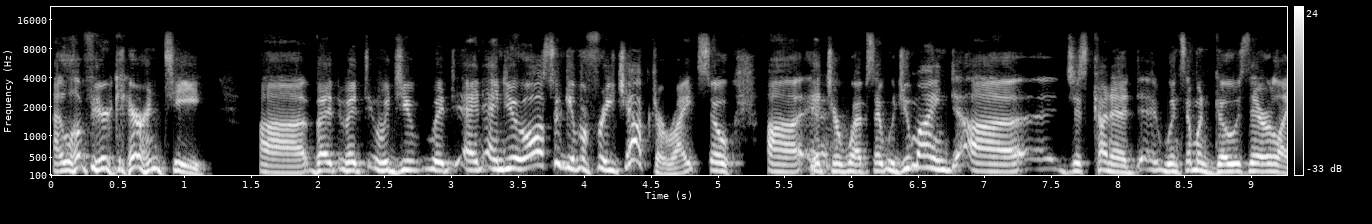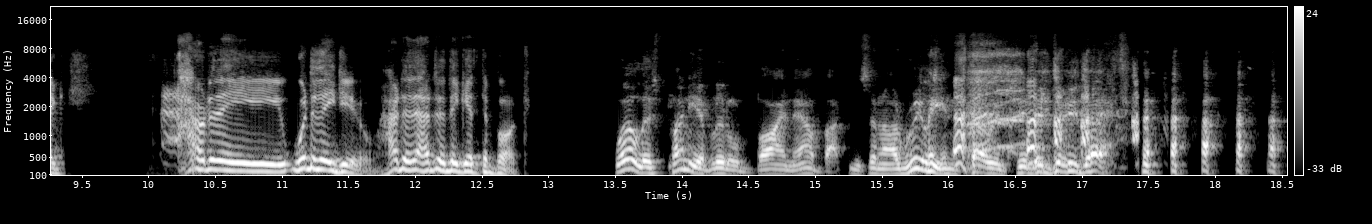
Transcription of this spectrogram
I love your guarantee. Uh, but but would you would and, and you also give a free chapter, right? So uh, yeah. at your website, would you mind uh, just kind of when someone goes there, like how do they what do they do? How do how do they get the book? Well, there's plenty of little buy now buttons, and I really encourage you to do that.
